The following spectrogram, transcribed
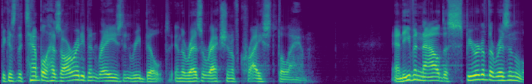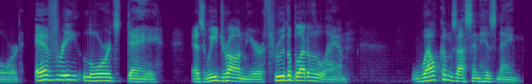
because the temple has already been raised and rebuilt in the resurrection of Christ the Lamb. And even now, the Spirit of the risen Lord, every Lord's day, as we draw near through the blood of the Lamb, welcomes us in His name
